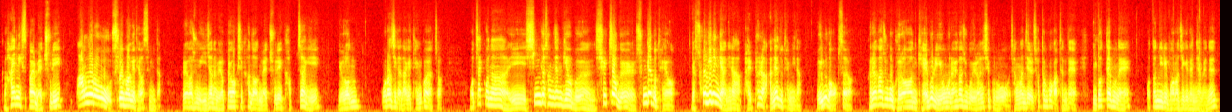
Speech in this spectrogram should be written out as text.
그 하이닉스발 매출이 빵으로 수렴하게 되었습니다. 그래가지고 이전에 몇백억씩 하던 매출이 갑자기 이런 꼬라지가 나게 된 거였죠. 어쨌거나 이 신규 상장 기업은 실적을 숨겨도 돼요. 그러니까 속이는 게 아니라 발표를 안 해도 됩니다. 의무가 없어요. 그래가지고 그런 갭을 이용을 해가지고 이런 식으로 장난질을 쳤던 것 같은데 이것 때문에 어떤 일이 벌어지게 됐냐면은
